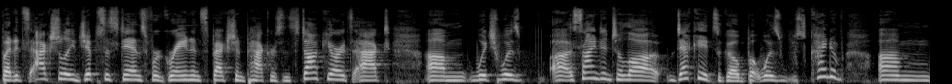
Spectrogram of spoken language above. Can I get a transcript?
but it's actually GIPSA stands for Grain Inspection Packers and Stockyards Act, um, which was uh, signed into law decades ago, but was, kind of um,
